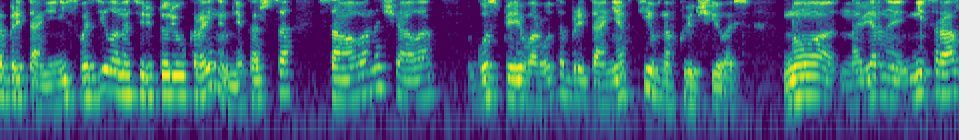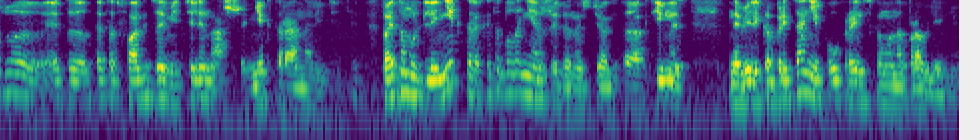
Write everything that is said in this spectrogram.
Великобритания не свозила на территорию Украины? Мне кажется, с самого начала госпереворота Британия активно включилась. Но, наверное, не сразу это, этот факт заметили наши, некоторые аналитики. Поэтому для некоторых это была неожиданностью активность на Великобритании по украинскому направлению.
